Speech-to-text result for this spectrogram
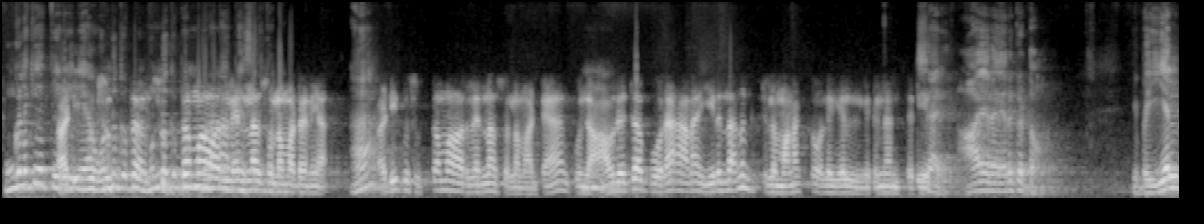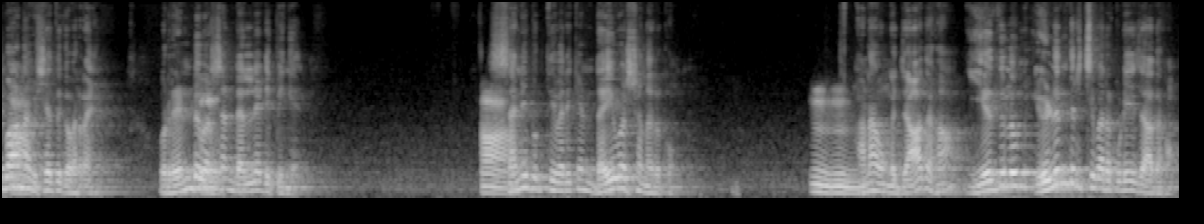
உங்களுக்கே படிப்பு ஒண்ணுக்கு சுத்தமா வரலன்னா. சொல்ல மாட்டேன்யா. ஆ? படிப்பு சுத்தமா வரலன்னா சொல்ல மாட்டேன். கொஞ்சம் ஆவரேஜா போறேன். ஆனா இருந்தாலும் சில மனக்கவலைகள் என்னன்னு தெரியல சரி ஆயிரம் இருக்கட்டும். இப்போ இயல்பான விஷயத்துக்கு வர்றேன். ஒரு ரெண்டு வருஷம் டல் அடிப்பீங்க. சனி புக்தி வரைக்கும் டைவர்ஷன் இருக்கும். ஆனால் உங்கள் ஜாதகம் எதிலும் எழுந்திருச்சு வரக்கூடிய ஜாதகம்.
